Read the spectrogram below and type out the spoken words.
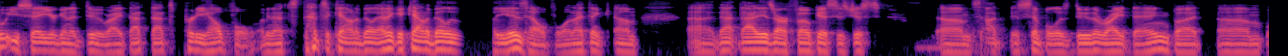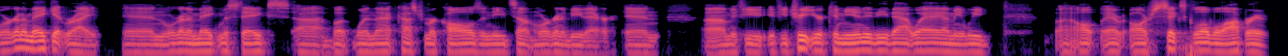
what you say you're going to do right? That that's pretty helpful. I mean that's that's accountability. I think accountability is helpful and i think um, uh, that that is our focus is just um, it's not as simple as do the right thing but um, we're going to make it right and we're going to make mistakes uh, but when that customer calls and needs something we're going to be there. And um, if you if you treat your community that way i mean we uh, all, our six global operators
